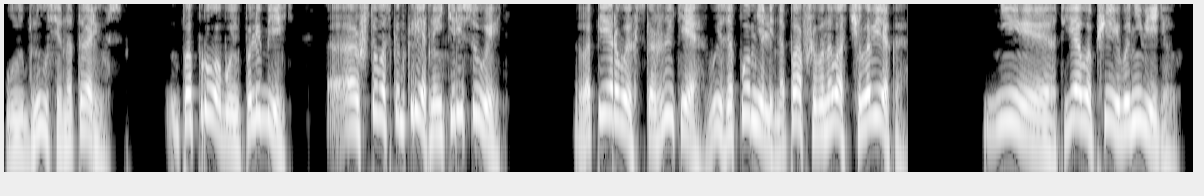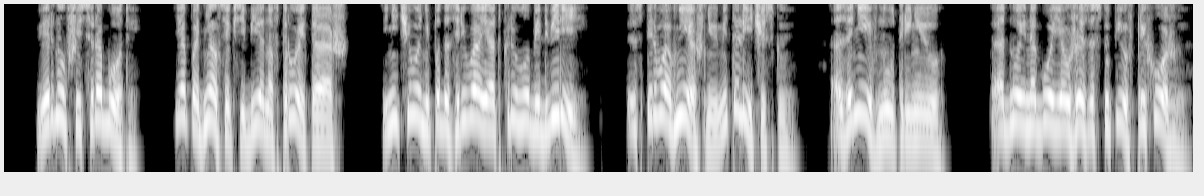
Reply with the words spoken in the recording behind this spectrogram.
улыбнулся нотариус. Попробую полюбить. А что вас конкретно интересует? Во-первых, скажите, вы запомнили напавшего на вас человека? Нет, я вообще его не видел. Вернувшись с работы, я поднялся к себе на второй этаж и, ничего не подозревая, открыл обе двери. Сперва внешнюю, металлическую, а за ней внутреннюю. Одной ногой я уже заступил в прихожую,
